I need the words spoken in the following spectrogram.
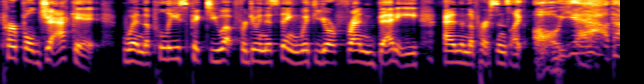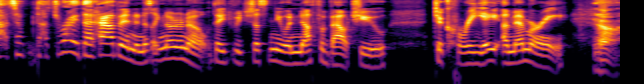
purple jacket when the police picked you up for doing this thing with your friend Betty and then the person's like oh yeah that's that's right that happened. And it's like no no no they we just knew enough about you to create a memory. Yeah.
